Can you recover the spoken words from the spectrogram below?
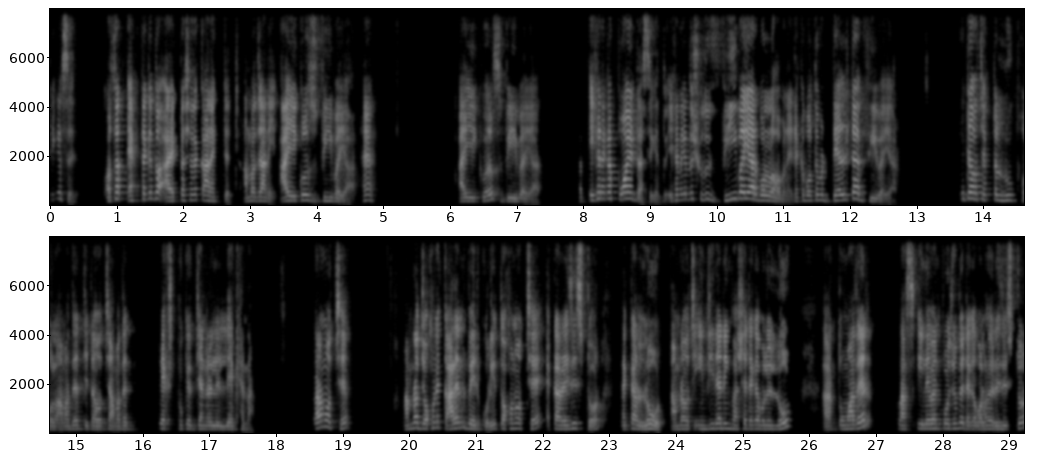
ঠিক আছে? অর্থাৎ একটা কিন্তু আরেকটার সাথে কানেক্টেড। আমরা জানি I equals V by R হ্যাঁ? I ইকুয়ালস V/R বাট এখানে একটা পয়েন্ট আছে কিন্তু। এখানে কিন্তু শুধু V/R বললে হবে না। এটাকে বলতে হবে ডেল্টা V/R এটা হচ্ছে একটা লুপ হল আমাদের যেটা হচ্ছে আমাদের টেক্সট বুকে জেনারেলি লেখে না। কারণ হচ্ছে আমরা যখনই কারেন্ট বের করি তখন হচ্ছে একটা রেজিস্টর, একটা লোড আমরা হচ্ছে ইঞ্জিনিয়ারিং ভাষায় এটাকে বলি লোড। আর তোমাদের ক্লাস 11 পর্যন্ত এটাকে বলা হয় রেজিস্টর।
